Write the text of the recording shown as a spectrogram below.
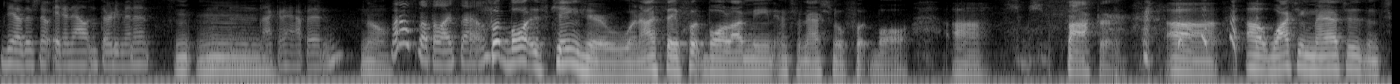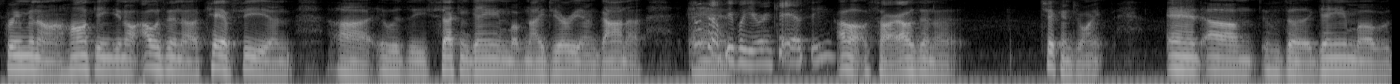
Yeah, there's no in and out in 30 minutes. Mm-mm, not gonna happen. No. What else about the lifestyle? Football is king here. When I say football, I mean international football. Uh, soccer. uh, uh, watching matches and screaming and honking. You know, I was in a KFC and uh, it was the second game of Nigeria and Ghana. Don't tell people you were in KFC. Oh, sorry. I was in a chicken joint, and um, it was the game of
